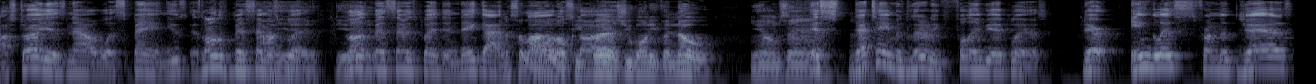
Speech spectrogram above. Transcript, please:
Australia is now what Spain used. As long as Ben Simmons Oh, yeah, played, as long as. Ben Simmons played, then they got. And it's a lot of low key stars. players you won't even know. You know what I'm saying? It's that team is literally full of NBA players. They're Ingles from the Jazz.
